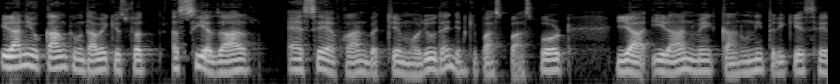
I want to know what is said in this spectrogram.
ایرانی حکام کے مطابق اس وقت اسی ہزار ایسے افغان بچے موجود ہیں جن کے پاس پاسپورٹ یا ایران میں قانونی طریقے سے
